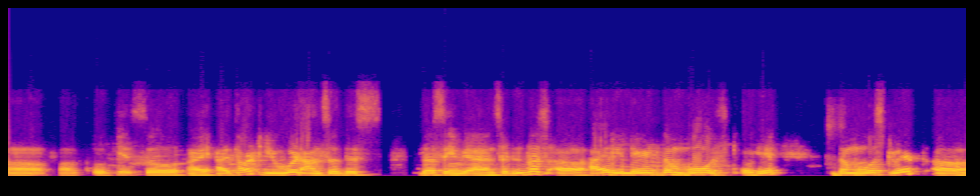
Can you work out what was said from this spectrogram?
uh fuck okay so i i thought you would answer this the same way i answered this because uh, i relate the most okay the most with uh,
